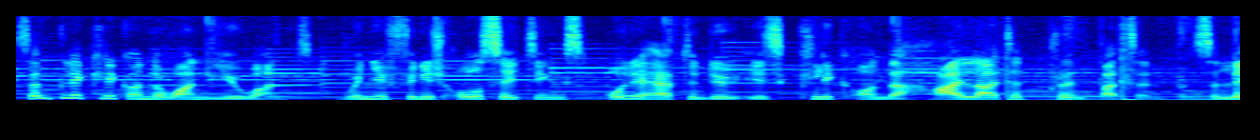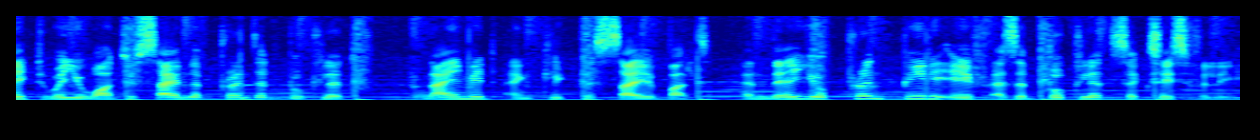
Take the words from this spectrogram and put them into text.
Simply click on the one you want. When you finish all settings, all you have to do is click on the highlighted print button. Select where you want to save the printed booklet, name it and click the save button. And there you'll print PDF as a booklet successfully.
